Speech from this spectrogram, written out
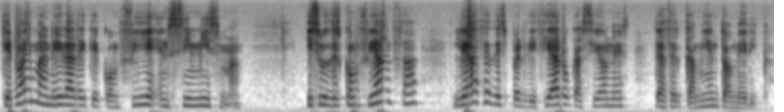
que no hay manera de que confíe en sí misma y su desconfianza le hace desperdiciar ocasiones de acercamiento a América,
